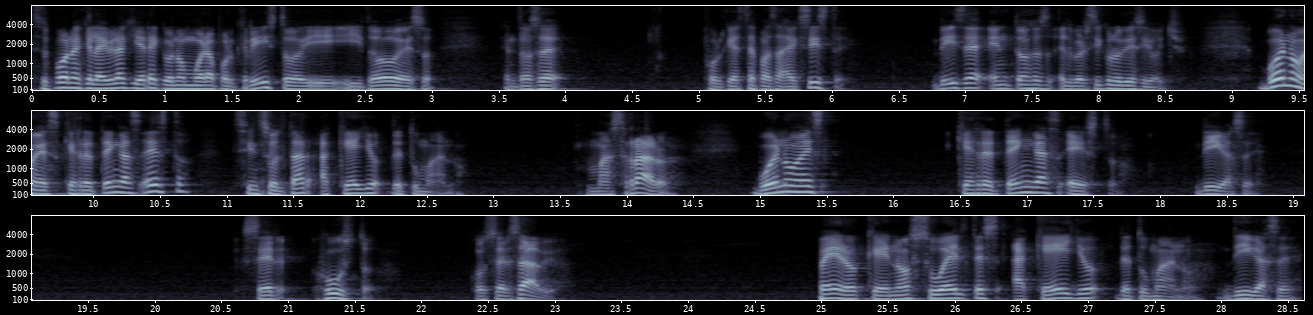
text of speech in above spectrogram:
Se supone que la Biblia quiere que uno muera por Cristo y, todo eso. Entonces, ¿por qué este pasaje existe? Dice entonces el versículo 18. Bueno es que retengas esto sin soltar aquello de tu mano. Más raro. Bueno es que retengas esto. Dígase. Ser justo o ser sabio. Pero que no sueltes aquello de tu mano. Dígase.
